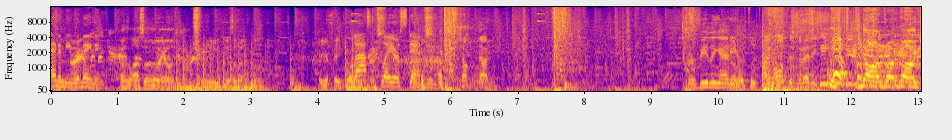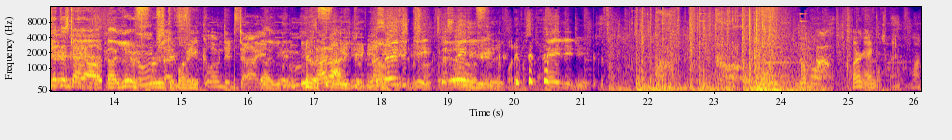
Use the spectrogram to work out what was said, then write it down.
enemy remaining. That's last one um, tree. There's a vendor. Are you fake one? Last player standing. Shock dart. Revealing area. No. My ult is ready. no, no, no, get this guy out. No, you're a Oops, I freak, buddy. fake cloned and died. No, you're, you're a freak, bro. Just say GG. Just say GG. Say GG. No more. Clearing angles, man. Come on.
